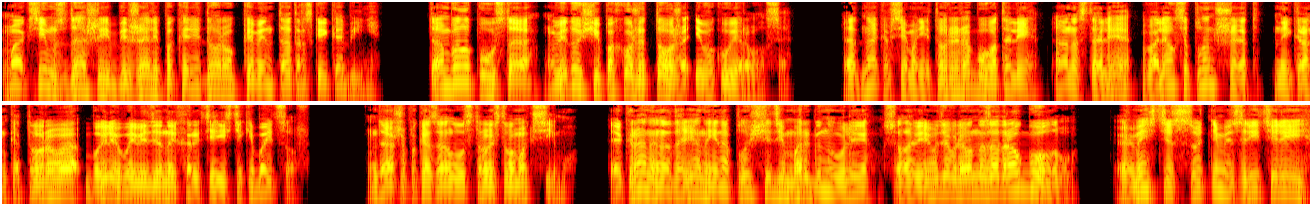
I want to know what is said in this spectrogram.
Максим с Дашей бежали по коридору к комментаторской кабине. Там было пусто, ведущий, похоже, тоже эвакуировался. Однако все мониторы работали, а на столе валялся планшет, на экран которого были выведены характеристики бойцов. Даша показала устройство Максиму. Экраны над ареной и на площади моргнули. Соловей удивленно задрал голову. Вместе с сотнями зрителей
